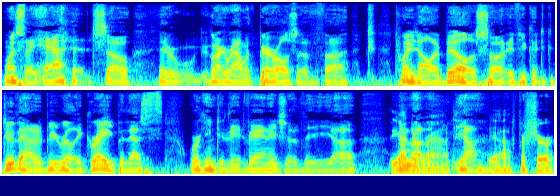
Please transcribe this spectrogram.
once they had it. So they were going around with barrels of uh, twenty dollar bills. So if you could do that, it'd be really great. But that's working to the advantage of the uh, the underground. Uh, yeah, yeah, for sure.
